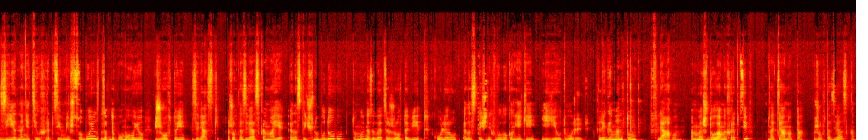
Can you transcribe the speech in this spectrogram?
з'єднання тіл хребців між собою за допомогою жовтої зв'язки. Жовта зв'язка має еластичну будову, тому і називається жовта від кольору еластичних волокон, які її утворюють. Лігаментум флявум. Між дугами хребців натягнута жовта зв'язка,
